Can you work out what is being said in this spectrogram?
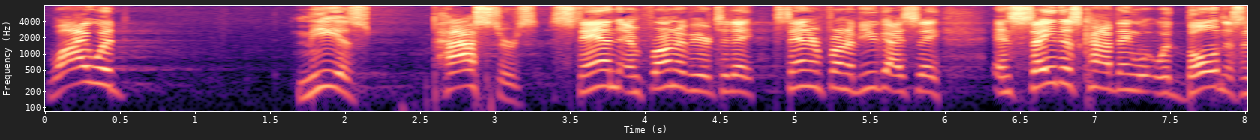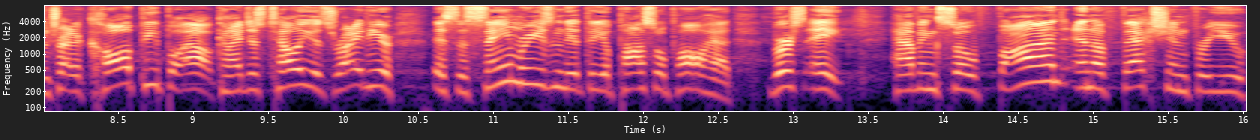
Why would me as pastors stand in front of here today, stand in front of you guys today, and say this kind of thing with, boldness and try to call people out. Can I just tell you, it's right here. It's the same reason that the Apostle Paul had. Verse 8 Having so fond an affection for you,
